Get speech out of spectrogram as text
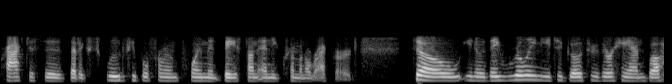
practices that exclude people from employment based on any criminal record. So, you know, they really need to go through their handbook.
